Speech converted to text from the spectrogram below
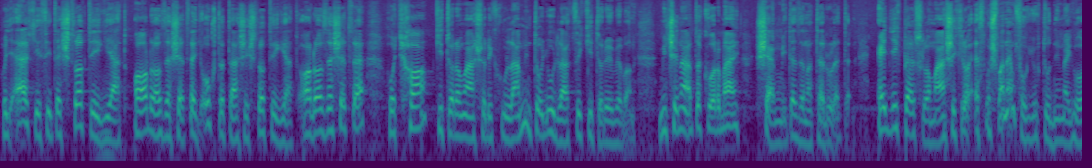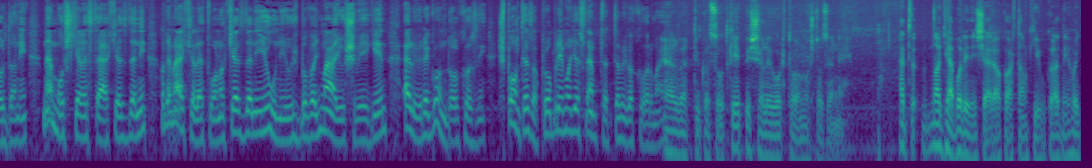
hogy elkészít egy stratégiát arra az esetre, egy oktatási stratégiát arra az esetre, hogyha kitör a második hullám, mint ahogy úgy látszik, kitörőbe van. Mit csinált a kormány? Semmit ezen a területen. Egyik percről a másikra ezt most már nem fogjuk tudni megoldani. Nem most kell ezt elkezdeni, hanem el kellett volna kezdeni júniusban vagy május végén előre gondolkozni. És pont ez a probléma, hogy ezt nem tette meg a kormány. Elvettük a szót képviselő úrtól, most az öné. Hát nagyjából én is erre akartam kiukadni, hogy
